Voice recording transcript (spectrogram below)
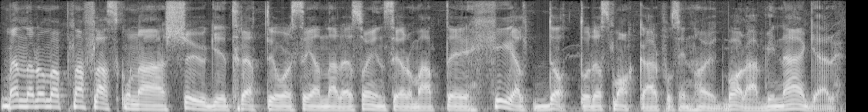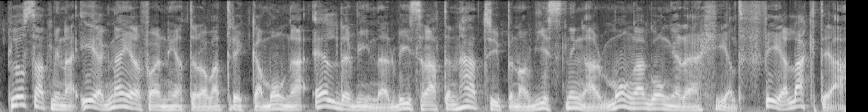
Men när de öppnar flaskorna 20-30 år senare så inser de att det är helt dött och det smakar på sin höjd bara vinäger. Plus att mina egna erfarenheter av att dricka många äldre viner visar att den här typen av gissningar många gånger är helt felaktiga.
